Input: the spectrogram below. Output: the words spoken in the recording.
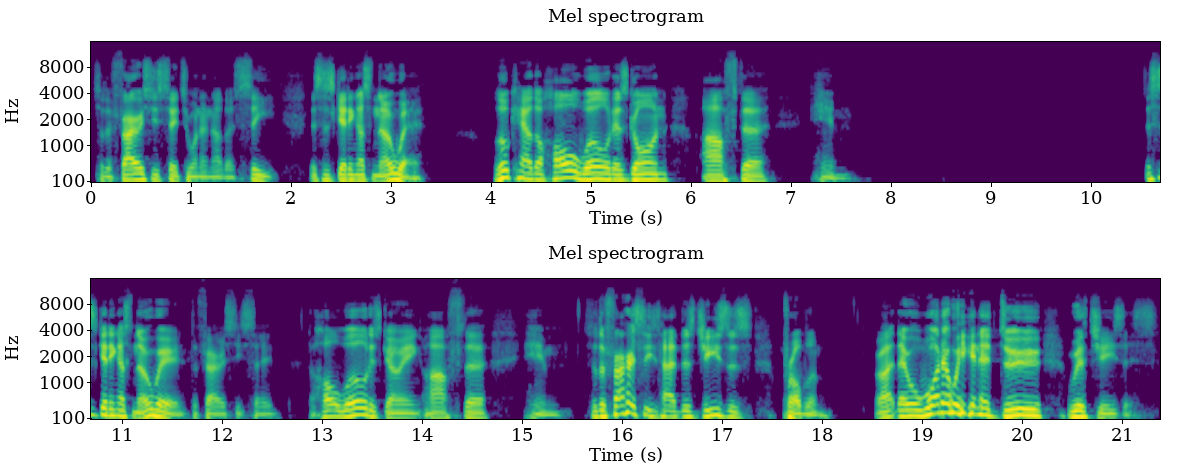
So the Pharisees said to one another, See, this is getting us nowhere. Look how the whole world has gone after him. This is getting us nowhere, the Pharisees said. The whole world is going after him. So the Pharisees had this Jesus problem, right? They were, what are we going to do with Jesus?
